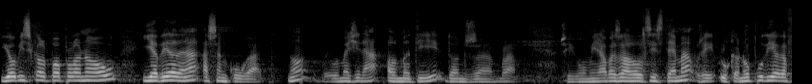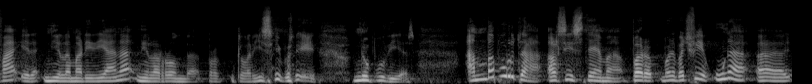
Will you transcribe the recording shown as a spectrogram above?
Jo visc al Poble Nou i havia d'anar a Sant Cugat. No? Podeu imaginar, al matí, doncs, eh, bla, o sigui, miraves el sistema, o sigui, el que no podia agafar era ni la meridiana ni la ronda, però claríssim, o sigui, no podies. Em va portar el sistema per... Bueno, vaig fer una, eh,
